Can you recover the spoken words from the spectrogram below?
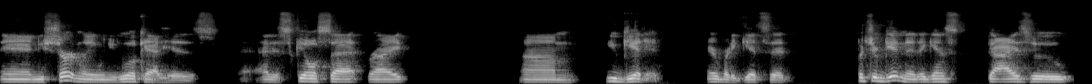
and you certainly, when you look at his at his skill set, right, um, you get it. Everybody gets it but you're getting it against guys who,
